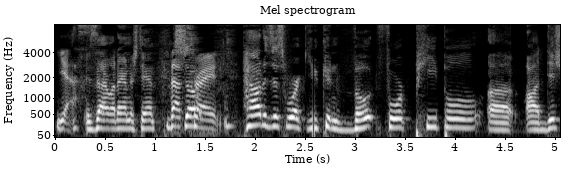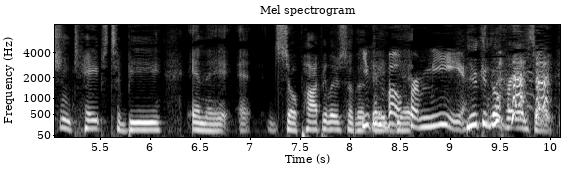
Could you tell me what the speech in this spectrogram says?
Yes. Is that what I understand? That's so right. How does this work? You can vote for people, uh, audition tapes to be in a, uh, so popular so that You can they vote get- for me. You can vote for. I'm sorry,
